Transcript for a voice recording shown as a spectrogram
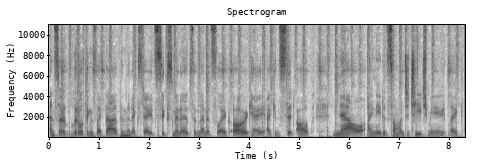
And so little things like that. Then the next day it's six minutes and then it's like, oh, okay, I can sit up. Now I needed someone to teach me, like,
